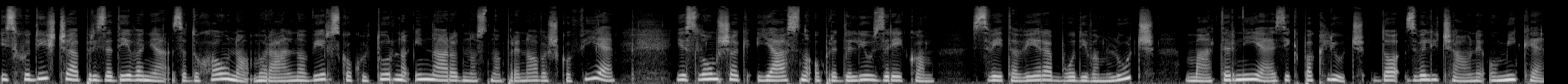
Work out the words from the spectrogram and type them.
Izhodišča prizadevanja za duhovno, moralno, versko, kulturno in narodnostno prenovo škofije je Slomšek jasno opredelil z rekom: Sveta vera bodi vam luč, materni jezik pa ključ do zveličavne omike.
